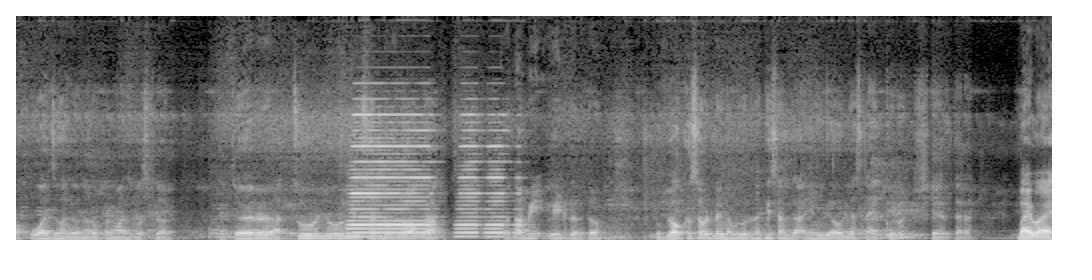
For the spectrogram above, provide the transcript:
पकवाज वाजवणारा पण माणूस बसला. तर आजचो जो दिवसाचा ब्लॉग हा तो आता आम्ही एंड करतो. तो ब्लॉग कसं वाटलं कमेंट करून नक्की सांगा आणि व्हिडिओ आवडल्यास लाईक करून शेअर करा. बाय बाय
